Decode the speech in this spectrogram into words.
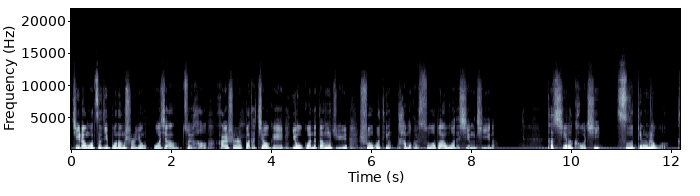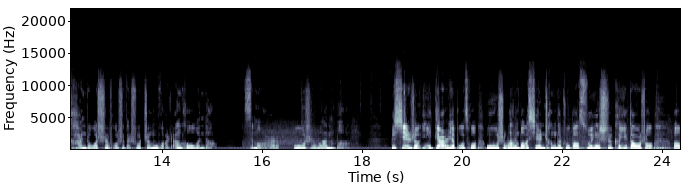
既然我自己不能使用，我想最好还是把它交给有关的当局，说不定他们会缩短我的刑期呢。他吸了口气，死盯着我，看着我是否是在说真话，然后问道：“斯莫尔，五十万镑，先生一点儿也不错。五十万镑现成的珠宝，随时可以到手。呃。”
